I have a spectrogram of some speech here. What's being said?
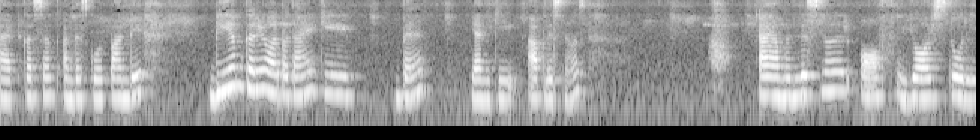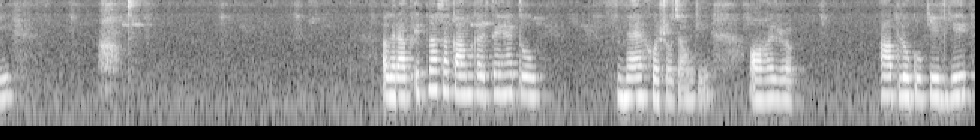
ऐट कसक अंडर स्कोर पांडे डीएम करें और बताएँ कि मैं, यानी कि आप listeners I am a listener of your story अगर आप इतना सा काम करते हैं तो मैं खुश हो जाऊँगी। और आप लोगों के लिए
